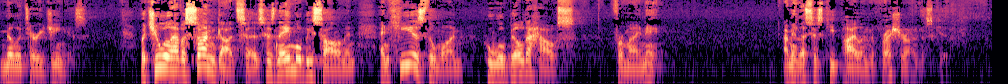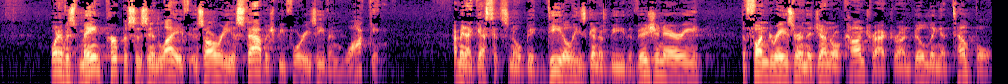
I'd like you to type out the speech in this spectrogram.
Military genius. But you will have a son, God says. His name will be Solomon, and he is the one who will build a house for my name. I mean, let's just keep piling the pressure on this kid. One of his main purposes in life is already established before he's even walking. I mean, I guess it's no big deal. He's going to be the visionary, the fundraiser, and the general contractor on building a temple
